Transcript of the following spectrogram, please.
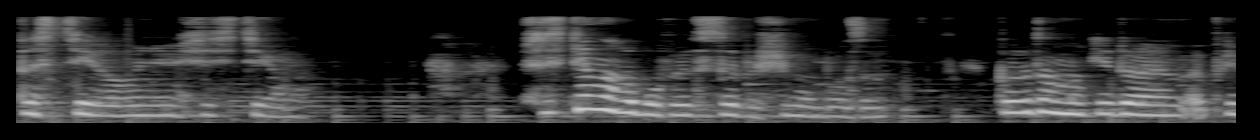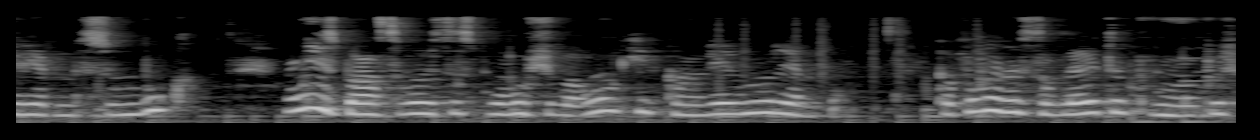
тестированию системы. Система работает следующим образом. Когда мы кидаем приветный сундук, они сбрасываются с помощью воронки в конвейерную ленту, которая доставляет их внутрь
